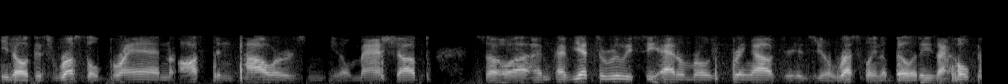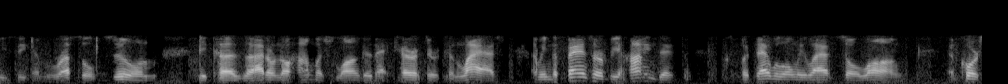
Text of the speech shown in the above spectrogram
you know, this Russell Brand, Austin Powers, you know, mashup. So uh, I've yet to really see Adam Rose bring out his, you know, wrestling abilities. I hope we see him wrestle soon because I don't know how much longer that character can last. I mean, the fans are behind it, but that will only last so long. Of course,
